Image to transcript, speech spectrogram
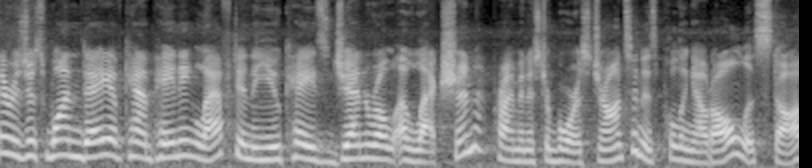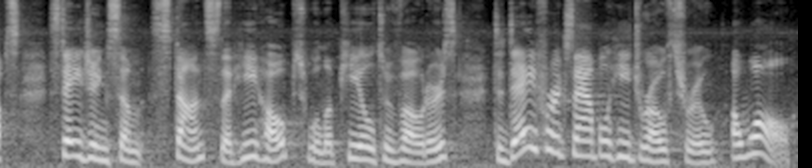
There is just one day of campaigning left in the UK's general election. Prime Minister Boris Johnson is pulling out all the stops, staging some stunts that he hopes will appeal to voters. Today, for example, he drove through a wall.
